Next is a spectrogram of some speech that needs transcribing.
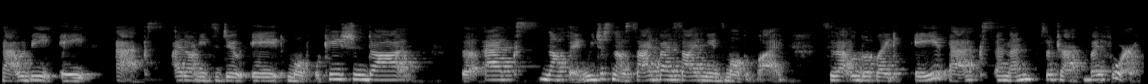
that would be 8x. I don't need to do 8 multiplication dot, the x, nothing. We just know side by side means multiply. So that would look like 8x and then subtracted by 4.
